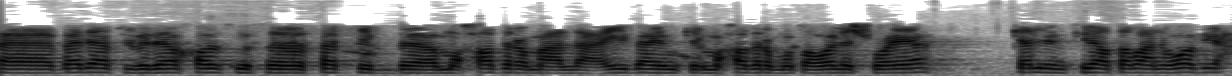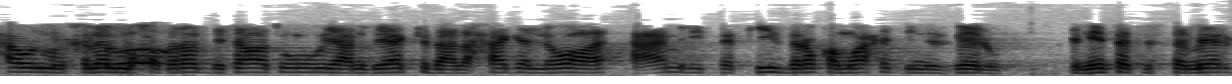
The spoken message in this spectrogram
آه بدأ في البداية خالص مستر رسارتي بمحاضرة مع اللعيبة. يمكن محاضره مطولة شوية. اتكلم فيها طبعا. هو بيحاول من خلال المحاضرات بتاعته يعني بيأكد على حاجة اللي هو عامل التركيز رقم واحد بالنسبة له إن أنت تستمر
